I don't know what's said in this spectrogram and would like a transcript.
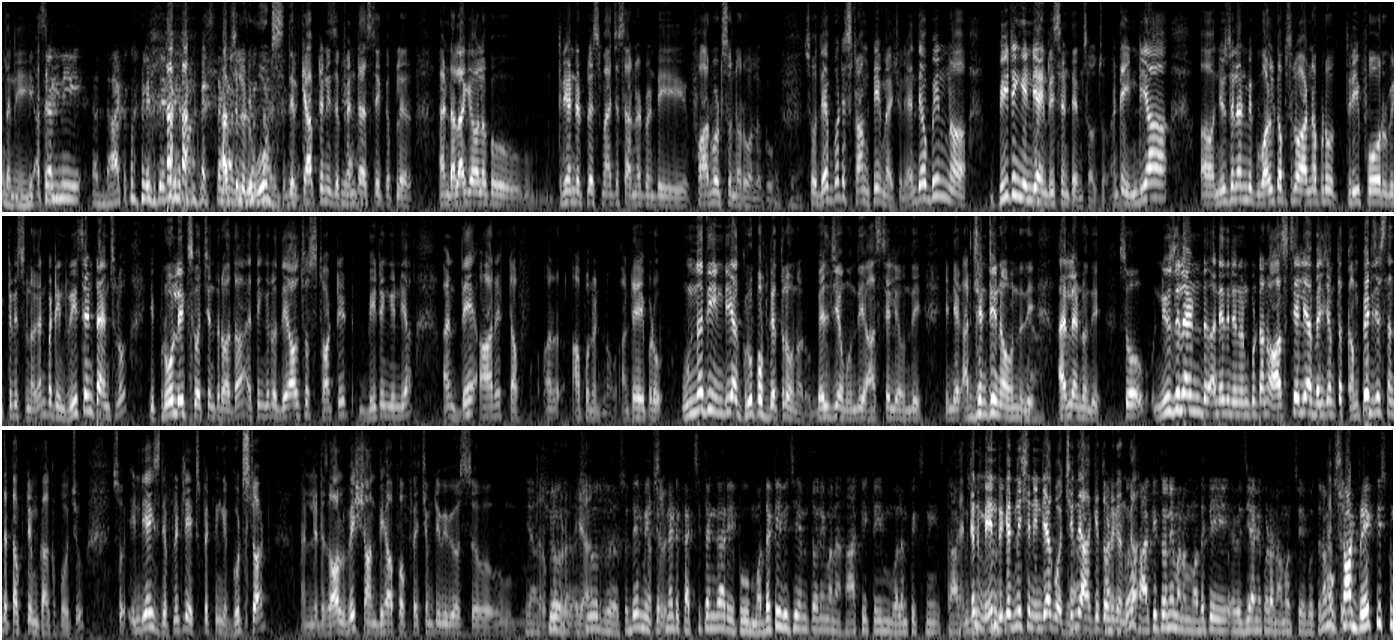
అతని అతని absolute woods. Their captain is a fantastic player and అలాగే వాళ్ళకు త్రీ హండ్రెడ్ ప్లస్ మ్యాచెస్ ఆడినటువంటి ఫార్వర్డ్స్ ఉన్నారు వాళ్ళకు. So they've got a strong team actually and they've been beating India in recent times also అంటే India New Zealand మీకు world కప్స్లో ఆడినప్పుడు three four victories ఉన్నా కానీ బట్ ఇన్ రీసెంట్ టైమ్స్లో ఈ ప్రో లీగ్స్ వచ్చిన తర్వాత I think you know they also started beating India and they are a tough opponent now అంటే ఇప్పుడు ఉన్నది ఇండియా గ్రూప్ ఆఫ్ డెత్లో ఉన్నారు. బెల్జియం ఉంది ఆస్ట్రేలియా ఉంది ఇండియా అర్జెంటీనా ఉంది ఐర్లాండ్ ఉంది. సో న్యూజిలాండ్ అనేది నేను అనుకుంటాను ఆస్ట్రేలియా బెల్జియంతో కంపేర్ చేస్తే అంత టఫ్ టీం కాకపోవచ్చు. So India is definitely expecting a good start and let us all wish on behalf of HMTV views Sudheer మీరు చెప్పినట్టు ఖచ్చితంగా రేపు మొదటి విజయంతోనే మన హాకీ టీం ఒలింపిక్స్ని స్టార్ట్ ఎందుకంటే మెయిన్ రికగ్నిషన్ ఇండియాకు వచ్చింది కనుక. హాకీతోనే మనం మొదటి విజయాన్ని కూడా నమోదు చేయబోతున్నాం. షార్ట్ బ్రేక్ తీసుకుని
